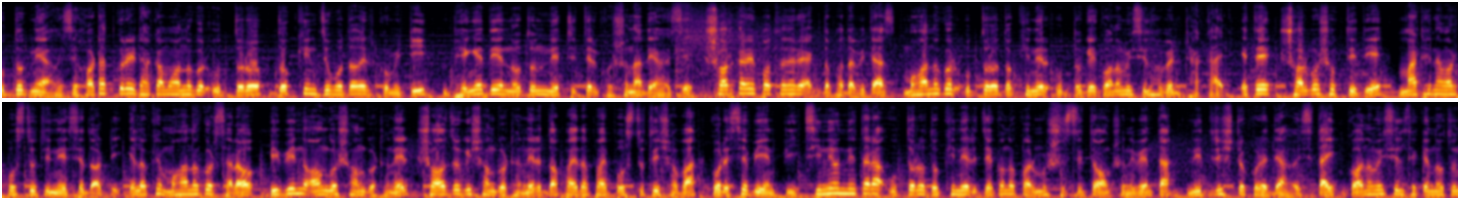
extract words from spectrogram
উদ্যোগ নেওয়া হয়েছে। হঠাৎ করে ঢাকা মহানগর উত্তর ও দক্ষিণ যুবদলের কমিটি ভেঙে দিয়ে নতুন নেতৃত্বের ঘোষণা দেওয়া হয়েছে। সরকারের পতনের এক দফা দাবিতে আজ মহানগর উত্তর ও দক্ষিণের উদ্যোগে গণমিছিল হবে ঢাকায়। এতে সর্বশক্তি দিয়ে মাঠে নামার প্রস্তুতি নিয়েছে দলটি। এ লক্ষ্যে মহানগর ছাড়াও বিভিন্ন অঙ্গ সংগঠনের সহযোগী সংগঠনের দফায় দফায় প্রস্তুতি সভা করেছে বিএনপি। সিনিয়র নেতারা উত্তর ও দক্ষিণের যে কোনো কর্মসূচিতে অংশ নেবেন তা নির্দিষ্ট করে দেওয়া হয়েছে। তাই গণমিছিল থেকে নতুন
